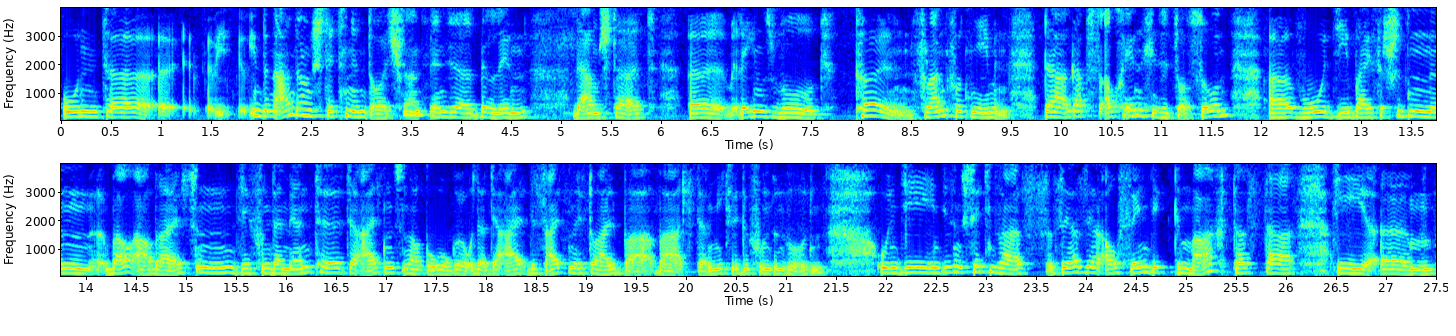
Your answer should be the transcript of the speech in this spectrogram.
Und äh, in den anderen Städten in Deutschland, wenn wir Berlin, Darmstadt, äh, Regensburg, Köln, Frankfurt nehmen, da gab es auch ähnliche Situationen, äh, wo die bei verschiedenen Bauarbeiten die Fundamente der alten Synagoge oder der, des alten Ritualbads, der Mikwe, gefunden wurden. Und die, in diesen Städten war es sehr, sehr aufwendig gemacht, dass da die, ähm,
